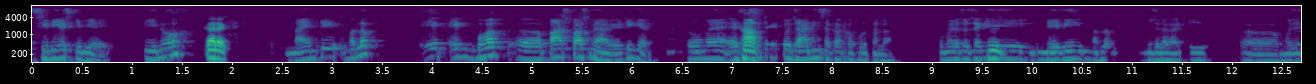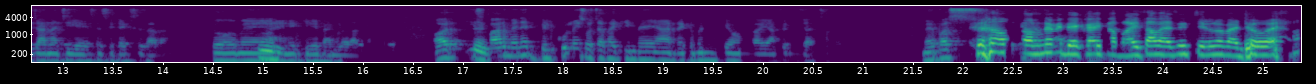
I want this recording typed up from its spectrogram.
सी डी एस की भी आई। तीनों करेक्ट नाइनटी मतलब एक एक बहुत पास पास में आ गए ठीक है? तो मैं एस हाँ। टेक तो जा नहीं सका कपूरथला। तो मैंने सोचा कि हम्म। नेवी मतलब मुझे लगा कि अ, मुझे जाना चाहिए एस टेक से ज़्यादा। तो मैं हम्म। आईआईटी के लिए बैंगलोर आ गया। और इस हम्म। बार मैंने बिल्कुल नहीं सोचा था कि मैं यहाँ रेकमेंड होके आऊँगा या फिर मुझे अच्छा परफॉर्म मैं बस वो तो हमने भी देखा ही था भाई साहब ऐसे चिल में बैठे हुए हैं।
